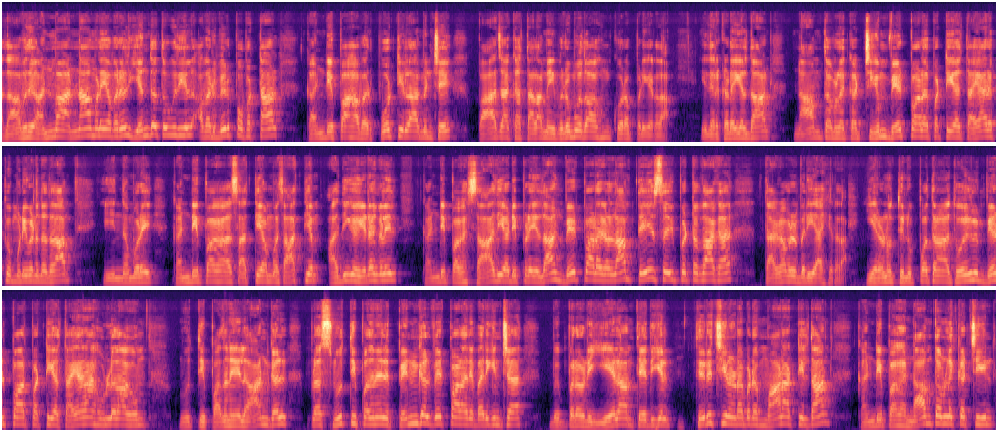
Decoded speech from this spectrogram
அதாவது அன்மா அண்ணாமலை அவர்கள் எந்த தொகுதியில் அவர் விருப்பப்பட்டால் கண்டிப்பாக அவர் போட்டியிடலாம் என்று பாஜக தலைமை விரும்புவதாகவும் கூறப்படுகிறதா. இதற்கிடையில் தான் நாம் தமிழர் கட்சியும் வேட்பாளர் பட்டியல் தயாரிப்பு முடிவடைந்ததாம் இந்த முறை கண்டிப்பாக சத்தியம் சாத்தியம் அதிக இடங்களில் கண்டிப்பாக சாதி அடிப்படையில் தான் வேட்பாளர்கள் எல்லாம் தேர்வு செய்யப்பட்டதாக தகவல் வெளியாகிறது. இருநூத்தி முப்பத்தி நாலு தொகுதியிலும் வேட்பாளர் பட்டியல் தயாராக உள்ளதாகவும் நூற்றி பதினேழு ஆண்கள் பிளஸ் நூற்றி பதினேழு பெண்கள் வேட்பாளரை வருகின்ற பிப்ரவரி ஏழாம் தேதியில் திருச்சியில் நடைபெறும் மாநாட்டில்தான் கண்டிப்பாக நாம் தமிழர் கட்சியின்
